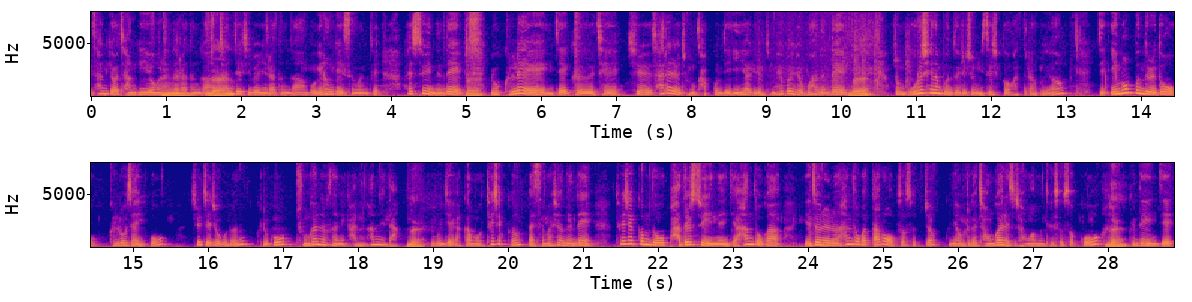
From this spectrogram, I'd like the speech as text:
삼개월 장기 이용을 한다라든가 음, 네. 천재지변이라든가 뭐 이런 게 있으면 이제 할 수 있는데 네. 요 근래에 이제 그제실 사례를 좀 갖고 이제 이야기를 좀 해보려고 하는데 네. 좀 모르시는 분들이 좀 있으실 것 같더라고요. 이제 임원분들도 근로자이고 실제적으로는 그리고 중간 정산이 가능합니다. 네. 그리고 이제 아까 뭐 퇴직금 말씀하셨는데 퇴직금도 받을 수 있는 이제 한도가 예전에는 한도가 따로 없었었죠. 그냥 우리가 정관에서 정하면 됐었었고 네. 근데 이제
